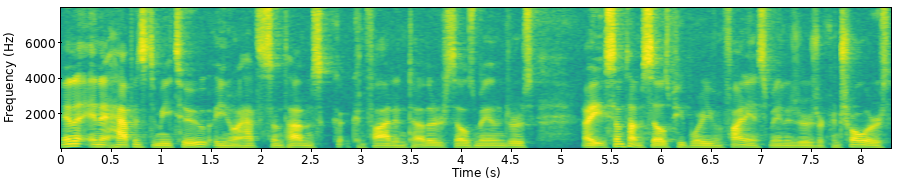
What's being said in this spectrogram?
And, and it happens to me too. You know, I have to sometimes confide into other sales managers. I sometimes salespeople or even finance managers or controllers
